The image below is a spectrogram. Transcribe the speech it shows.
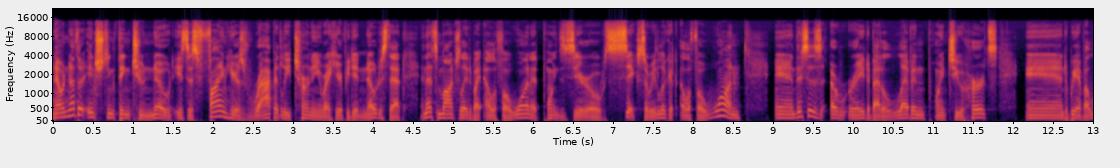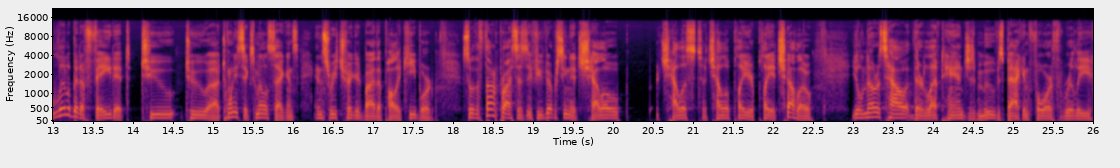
Now, another interesting thing to note is this fine here is rapidly turning right here if you didn't notice that, and that's modulated by LFO1 at 0.06. So we look at LFO1, and this is a rate about 11.2 hertz, and we have a little bit of fade at 2 to uh, 26 milliseconds, and it's re-triggered by the poly keyboard. So the thought process, if you've ever seen a cello cellist, a cello player play a cello, you'll notice how their left hand just moves back and forth really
